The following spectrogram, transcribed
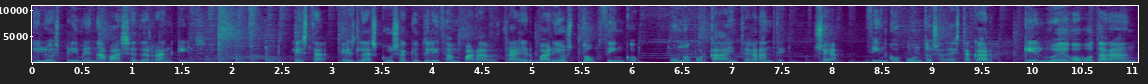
y lo exprimen a base de rankings. Esta es la excusa que utilizan para traer varios top 5, uno por cada integrante, o sea, 5 puntos a destacar que luego votarán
